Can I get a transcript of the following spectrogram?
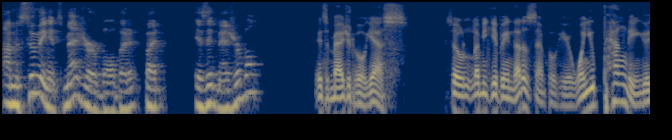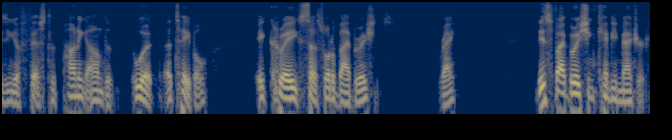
I'm assuming it's measurable, but but is it measurable? It's measurable, yes. So let me give you another example here. When you pounding using your fist, to pounding on the wood, a table, it creates some sort of vibrations, right? This vibration can be measured.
